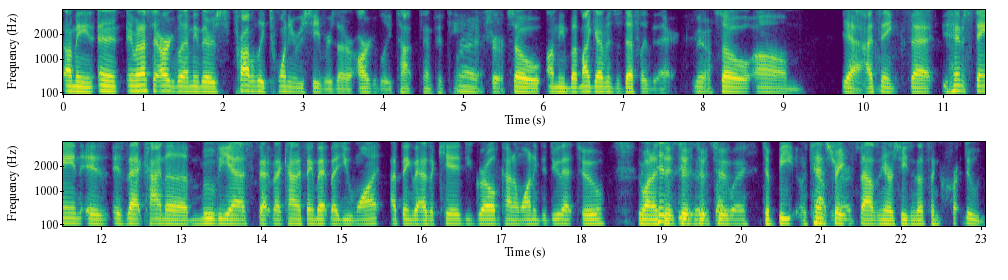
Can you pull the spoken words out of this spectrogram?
I mean, and, and when I say arguably, I mean there's probably 20 receivers that are arguably top 10, 15. right. Sure. So I mean, but Mike Evans is definitely there. Yeah. So um yeah, I think that him staying is is that kind of movie esque, that that kind of thing that that you want. I think that as a kid, you grow up kind of wanting to do that too. You wanted to to, to, seasons, by the to, to beat a 10 Thousand straight yards. thousand yard seasons. That's incredible, dude.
